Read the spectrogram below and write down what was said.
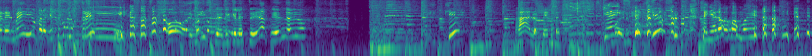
En el medio para que estemos los tres? Sí. Oh, viste, ni que le estuviera pidiendo algo. ¿Qué? Ah, los lentes. ¿Qué dice? Tenía los ojos muy grandes.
